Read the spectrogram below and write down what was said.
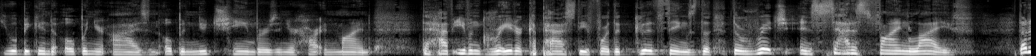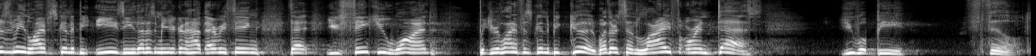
he will begin to open your eyes and open new chambers in your heart and mind to have even greater capacity for the good things, the, the rich and satisfying life. That doesn't mean life is going to be easy. That doesn't mean you're going to have everything that you think you want, but your life is going to be good. Whether it's in life or in death, you will be filled,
